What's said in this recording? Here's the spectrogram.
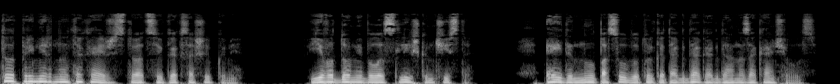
«Тут примерно такая же ситуация, как с ошибками. В его доме было слишком чисто. Эйден мыл посуду только тогда, когда она заканчивалась.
